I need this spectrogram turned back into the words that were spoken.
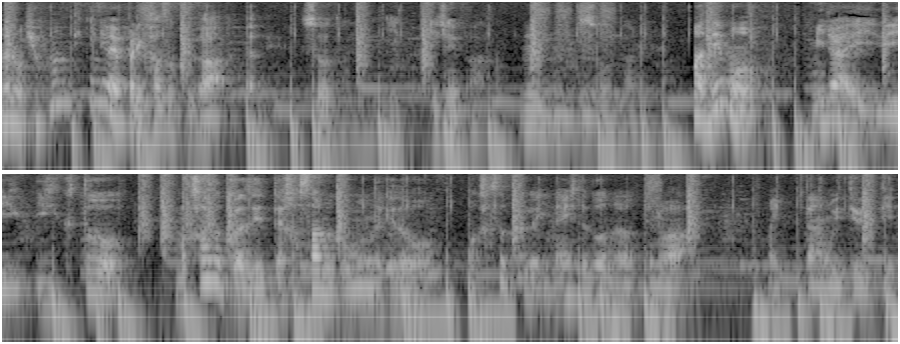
あ、でも基本的にはやっぱり家族がだね。そうだね。いいれば。うんうん、そうなるまあでも未来でいくと、まあ、家族は絶対挟むと思うんだけど、まあ、家族がいない人どうなのっていうのは、まあ、一旦置いておいて、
